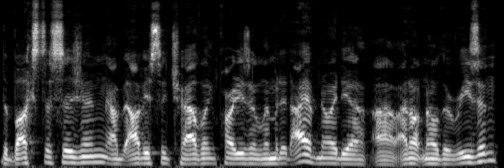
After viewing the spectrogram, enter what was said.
the Bucks' decision. Obviously, traveling parties are limited. I have no idea. Uh, I don't know the reason.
